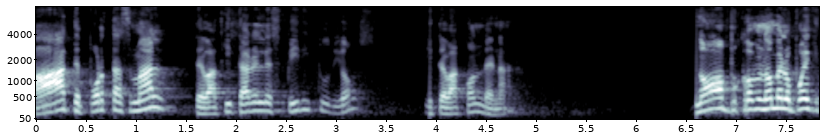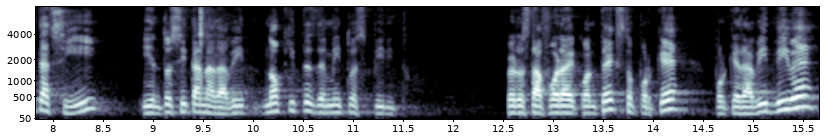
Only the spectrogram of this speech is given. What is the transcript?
Ah, te portas mal, te va a quitar el Espíritu Dios y te va a condenar. No, ¿cómo no me lo puede quitar? Sí. Y entonces citan a David, no quites de mí tu espíritu. Pero está fuera de contexto. ¿Por qué? Porque David vive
